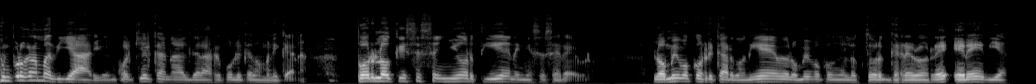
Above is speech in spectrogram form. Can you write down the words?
un programa diario en cualquier canal de la República Dominicana, por lo que ese señor tiene en ese cerebro. Lo mismo con Ricardo Nieves, lo mismo con el doctor Guerrero Heredia.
